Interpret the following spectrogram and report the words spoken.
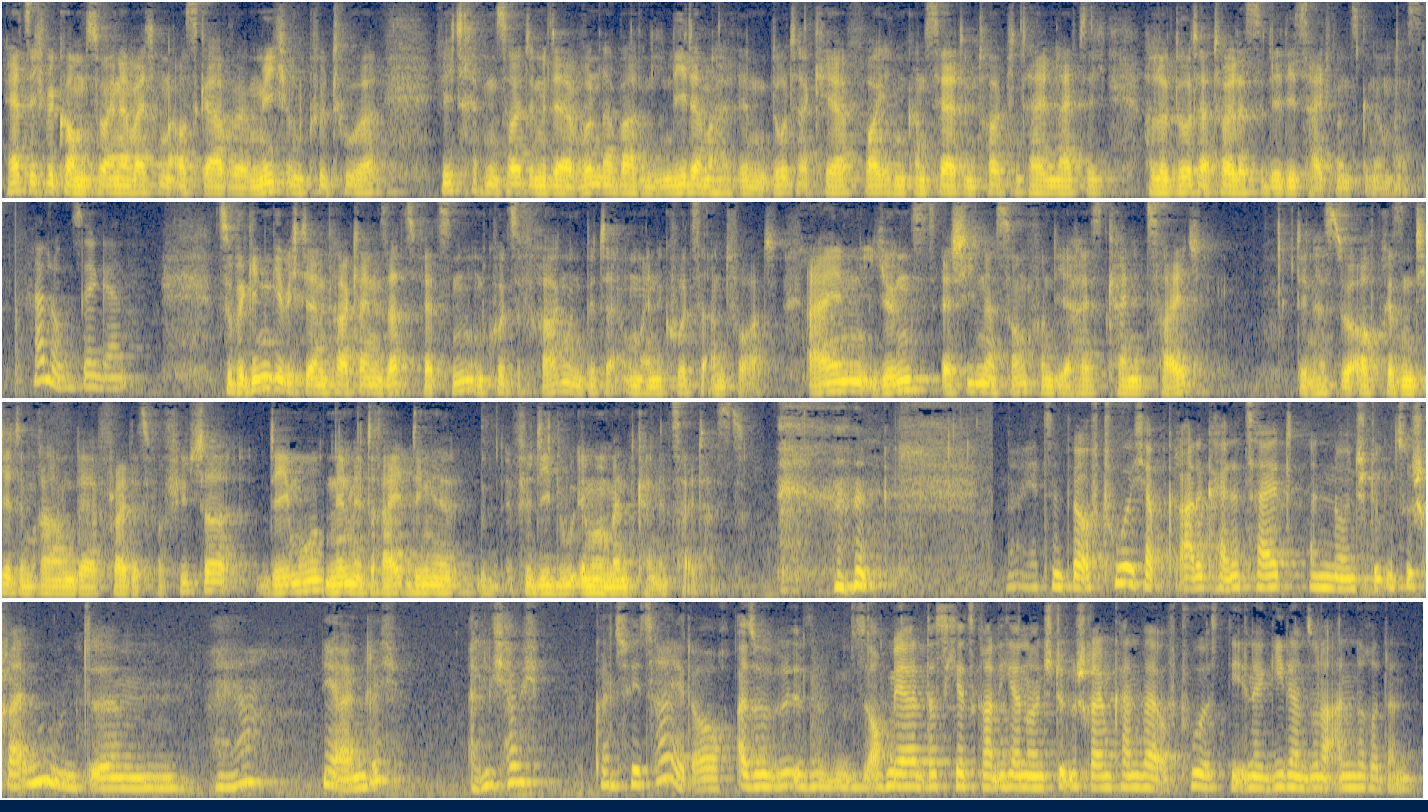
Herzlich willkommen zu einer weiteren Ausgabe Milch und Kultur. Wir treffen uns heute mit der wunderbaren Liedermacherin Dota Kehr vor ihrem Konzert im Täubchental in Leipzig. Hallo Dota, toll, dass du dir die Zeit für uns genommen hast. Hallo, sehr gern. Zu Beginn gebe ich dir ein paar kleine Satzfetzen und kurze Fragen und bitte um eine kurze Antwort. Ein jüngst erschienener Song von dir heißt Keine Zeit. Den hast du auch präsentiert im Rahmen der Fridays for Future Demo. Nenn mir drei Dinge, für die du im Moment keine Zeit hast. Na, jetzt sind wir auf Tour. Ich habe gerade keine Zeit, an neuen Stücken zu schreiben. Und ähm, naja, nee, eigentlich, eigentlich habe ich ganz viel Zeit auch. Also es ist auch mehr, dass ich jetzt gerade nicht an neuen Stücken schreiben kann, weil auf Tour ist die Energie dann so eine andere, dann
